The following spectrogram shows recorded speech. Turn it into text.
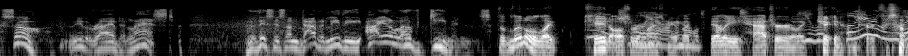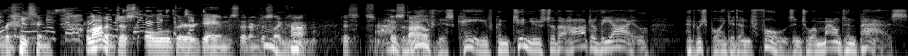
So, we've arrived at last. This is undoubtedly the Isle of Demons. The little like kid You also reminds me of like Billy fart. Hatcher, like You Chicken Hunter for some reason. A lot of just explain our next older games that I'm just like, hmm. huh, this I the style. believe this cave continues to the heart of the Isle, at which point it unfolds into a mountain pass.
